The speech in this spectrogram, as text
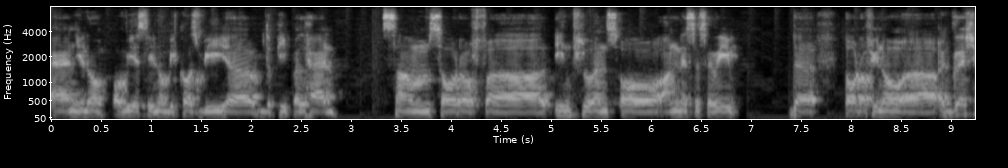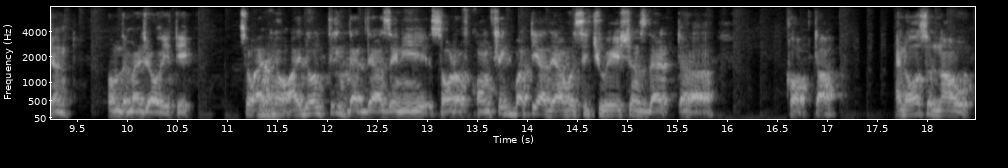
And you know, obviously, you know, because we uh, the people had some sort of uh, influence or unnecessary the sort of you know uh, aggression from the majority. So I Right. don't know. I don't think that there's any sort of conflict, but yeah, there were situations that uh, cropped up, and also now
